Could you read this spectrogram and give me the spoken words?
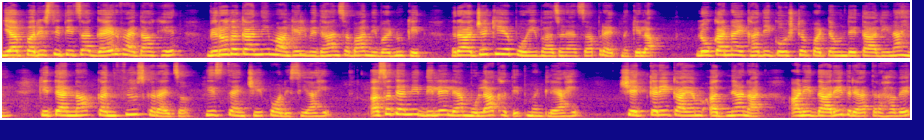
या परिस्थितीचा गैरफायदा घेत विरोधकांनी मागील विधानसभा निवडणुकीत राजकीय पोळी भाजण्याचा प्रयत्न केला. लोकांना एखादी गोष्ट पटवून देता आली नाही की त्यांना कन्फ्यूज करायचं हीच त्यांची पॉलिसी आहे. असं त्यांनी दिलेल्या मुलाखतीत म्हटले आहे. शेतकरी कायम अज्ञानात आणि दारिद्र्यात राहावेत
